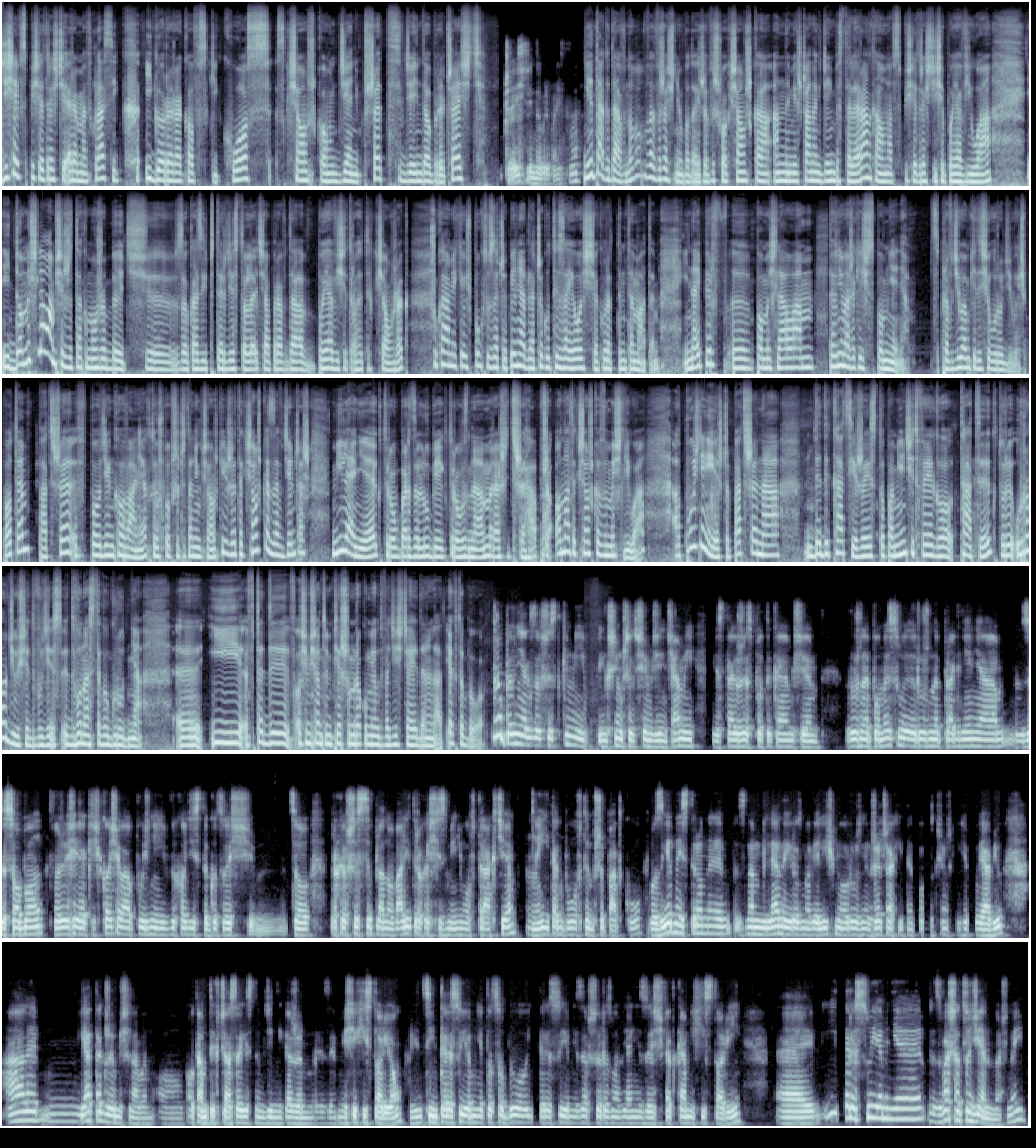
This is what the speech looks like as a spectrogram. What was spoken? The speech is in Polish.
Dzisiaj w spisie treści RMF Classic Igor Rakowski-Kłos z książką Dzień przed. Dzień dobry, cześć. Cześć, dzień dobry Państwu. Nie tak dawno, bo we wrześniu bodajże wyszła książka Anny Mieszczanek Dzień bez teleranka. Ona w spisie treści się pojawiła i domyślałam się, że tak może być y, z okazji 40-lecia, prawda? Pojawi się trochę tych książek. Szukałam jakiegoś punktu zaczepienia, dlaczego ty zająłeś się akurat tym tematem. I najpierw y, pomyślałam, pewnie masz jakieś wspomnienia sprawdziłam, kiedy się urodziłeś. Potem patrzę w podziękowaniach, to już po przeczytaniu książki, że tę książkę zawdzięczasz Milenie, którą bardzo lubię i którą znam, Rashid Shehab, że ona tę książkę wymyśliła, a później jeszcze patrzę na dedykację, że jest to pamięci twojego taty, który urodził się 20, 12 grudnia yy, i wtedy w 81 roku miał 21 lat. Jak to było? No pewnie jak ze wszystkimi większymi przedsięwzięciami jest tak, że spotykałem się różne pomysły, różne pragnienia ze sobą. Tworzy się jakiś kosioł, a później wychodzi z tego coś, co trochę wszyscy planowali, trochę się zmieniło w trakcie. I tak było w tym przypadku. Bo z jednej strony znam Milenę i rozmawialiśmy o różnych rzeczach i ten pomysł książki się pojawił, ale ja także myślałem o, o tamtych czasach. Jestem dziennikarzem, zajmuję się historią, więc interesuje mnie to, co było, interesuje mnie zawsze rozmawianie ze świadkami historii. E, interesuje mnie zwłaszcza codzienność. No i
